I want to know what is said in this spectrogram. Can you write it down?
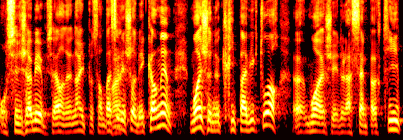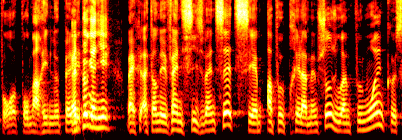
on ne sait jamais, vous savez, en un an, il peut s'en passer Ouais. des choses. Mais quand même, moi, je ne crie pas victoire. Euh, moi, j'ai de la sympathie pour, pour Marine Le Pen. Elle peut tout. gagner Ben, attendez, 26-27, c'est à peu près la même chose ou un peu moins que ce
